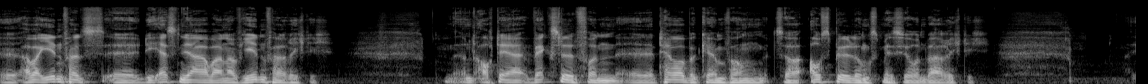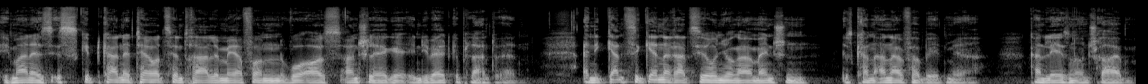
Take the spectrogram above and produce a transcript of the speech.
Äh, aber jedenfalls, äh, die ersten Jahre waren auf jeden Fall richtig. Und auch der Wechsel von äh, Terrorbekämpfung zur Ausbildungsmission war richtig. Ich meine, es, es gibt keine Terrorzentrale mehr, von wo aus Anschläge in die Welt geplant werden. Eine ganze Generation junger Menschen ist kein Analphabet mehr, kann lesen und schreiben.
